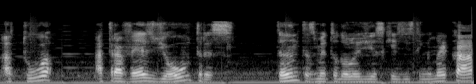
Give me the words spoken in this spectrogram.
atua através de outras tantas metodologias que existem no mercado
